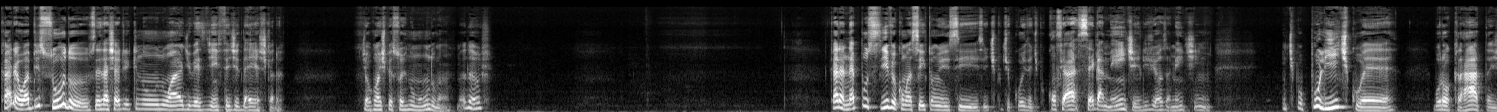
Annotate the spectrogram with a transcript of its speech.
Cara, é um absurdo vocês acharem que não, não há divergência de ideias, cara. De algumas pessoas no mundo, mano. Meu Deus. Cara, não é possível como aceitam esse, esse tipo de coisa. Tipo, confiar cegamente, religiosamente em, em tipo, político, é. Burocratas,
